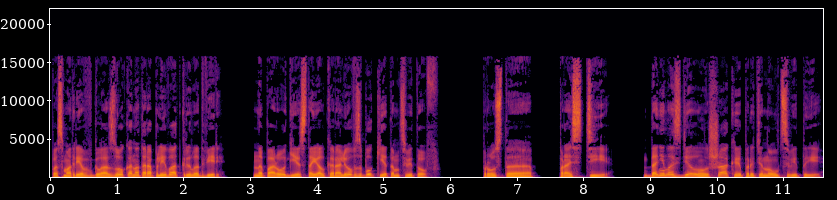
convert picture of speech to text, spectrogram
Посмотрев в глазок, она торопливо открыла дверь. На пороге стоял Королев с букетом цветов. «Просто прости». Данила сделал шаг и протянул цветы.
